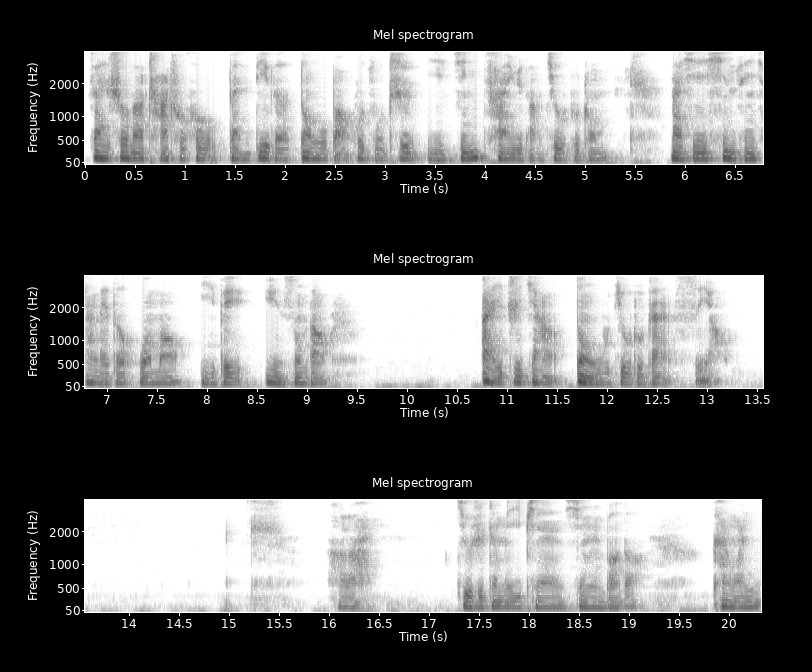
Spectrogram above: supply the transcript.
在受到查处后，本地的动物保护组织已经参与到救助中。那些幸存下来的活猫已被运送到爱之家动物救助站饲养。好了，就是这么一篇新闻报道。看完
